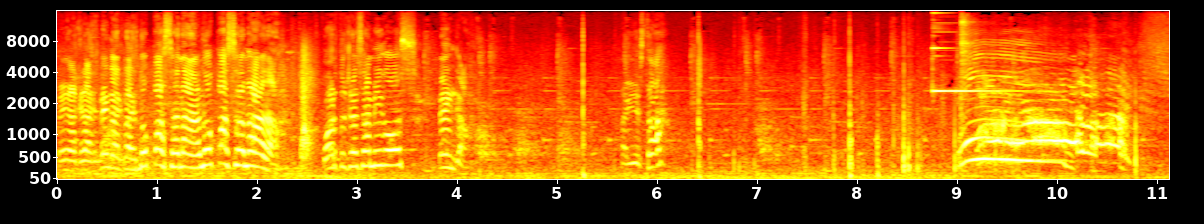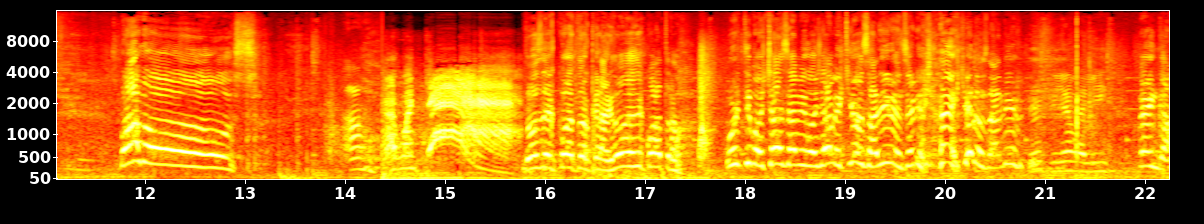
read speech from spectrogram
Venga, cracks, venga, cracks. No pasa nada, no pasa nada. Cuarto chance, amigos. Venga. Ahí está. ¡Uh! ¡Vamos! ¡Aguanté! Dos de cuatro, crack, dos de cuatro. Último chance, amigos. Ya me quiero salir, en serio, ya me quiero salir. Creo que ya valí. Venga.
